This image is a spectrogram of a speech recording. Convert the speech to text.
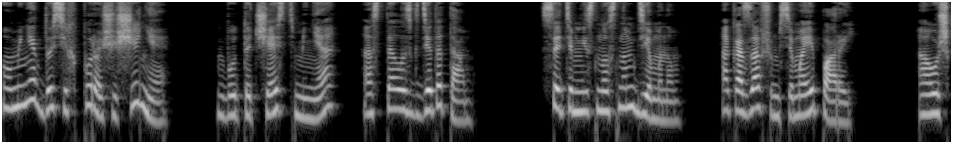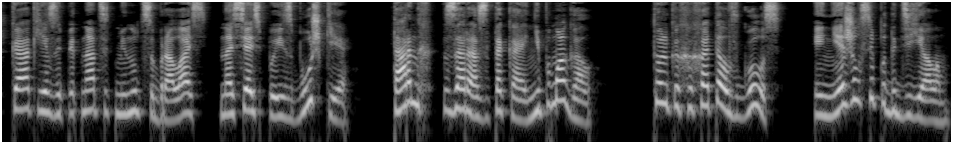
У меня до сих пор ощущение, будто часть меня осталась где-то там, с этим несносным демоном, оказавшимся моей парой. А уж как я за пятнадцать минут собралась, носясь по избушке, Тарнх, зараза такая, не помогал. Только хохотал в голос и нежился под одеялом.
